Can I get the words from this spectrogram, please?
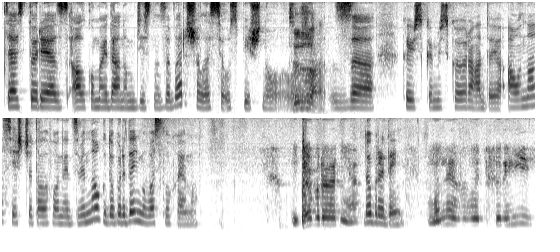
ця історія з Алкомайданом дійсно завершилася успішно Це е, з Київською міською радою. А у нас є ще телефонний дзвінок. Добрий день, ми вас слухаємо. Доброго дня. Добрий день. Мене звуть Сергій.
